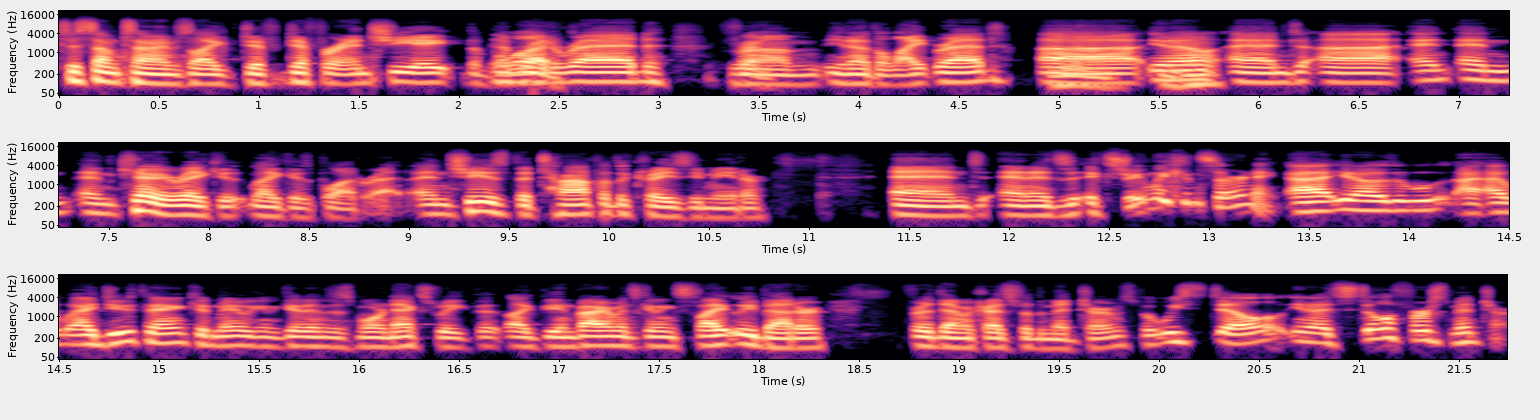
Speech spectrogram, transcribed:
to sometimes like dif- differentiate the blood right. red from right. you know the light red uh mm-hmm. you know mm-hmm. and uh and and and Kari Lake like is blood red and she is the top of the crazy meter and and it's extremely concerning uh you know I, I do think and maybe we can get into this more next week that like the environment's getting slightly better for the democrats for the midterms but we still you know it's still a first midterm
